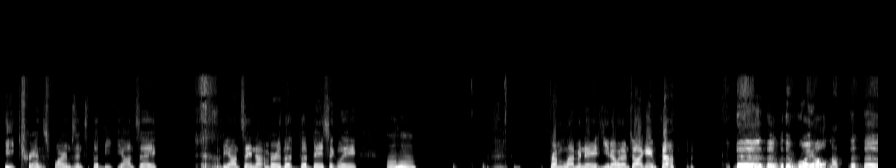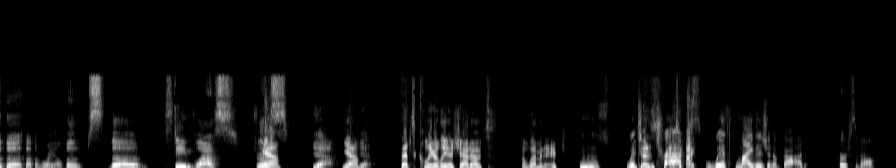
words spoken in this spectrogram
he transforms into the Beyonce the Beyonce number, the the basically hmm from Lemonade. You know what I'm talking about? the the the royal not the the, the not the royal the the stained glass dress yeah Yeah, Yeah. that's clearly a shout out to Lemonade. hmm Which Because tracks I- with my vision of God. First of all,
